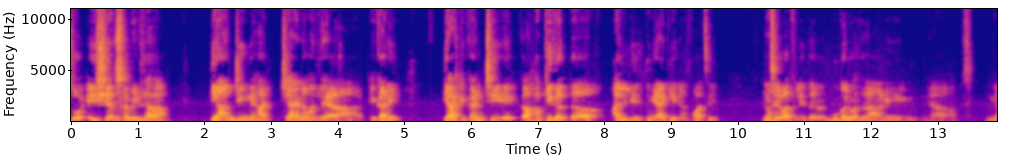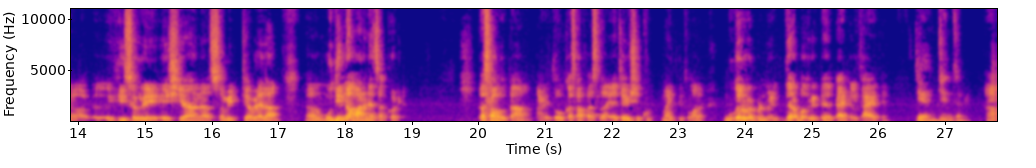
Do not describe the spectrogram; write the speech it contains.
जो एशियन समिट झाला तियानजिंग हा चायनामधल्या ठिकाणी. त्या ठिकाणची एक हकीकत आलेली आहे. तुम्ही ऐकली का? वाचली? नसेल वाचली तर गुगलवर जा आणि ही सगळे एशियन समिटच्या वेळेला मोदींना मारण्याचा कट कसा होता आणि तो कसा फसला याच्याविषयी खूप माहिती तुम्हाला गुगलवर पण मिळेल. जरा बघ रे टायटल काय आहे ते. हा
